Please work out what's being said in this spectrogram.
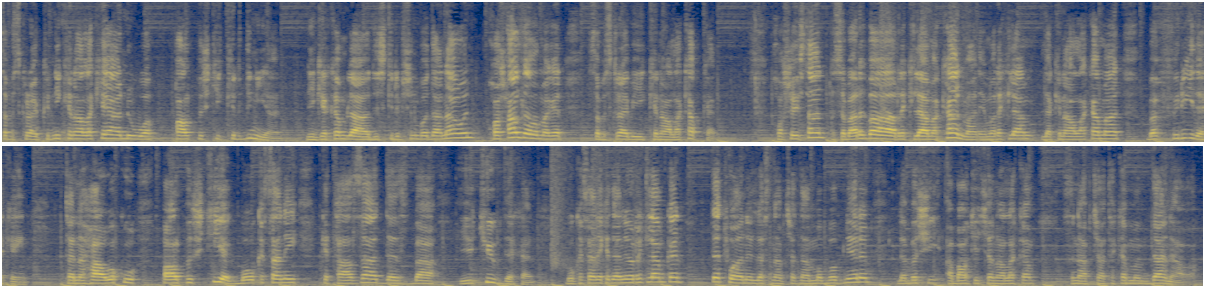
سبسکرایبکردنی کەناڵەکەیان و پاڵ پشتی کردنیان نیگەکەم لە دیسکرپشن بۆ داناون خۆشحال دەوە مەگەر سبسکرایبی کەناڵەکە بکەن. خۆشەویستان سەبارەت بە ڕکلامەکانمان ئێمە ڕکلام لە کەناڵەکەمان بە فری دەکەین تەنەها وەکو پاڵپشتیەک بۆ کەسانی کە تازا دەست بە یوتیوب دەکەن بۆ کەسانی کەدانی ڕکلامکەن دەتوانن لە سناپچەتنامە بۆ بنێرن لە بەشی ئەباوتی چەناڵەکەم سناپچاتەکەمم داناوە.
